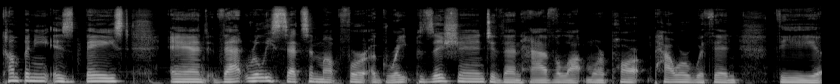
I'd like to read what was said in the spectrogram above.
company is based. And that really sets him up for a great position to then have a lot more power within the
